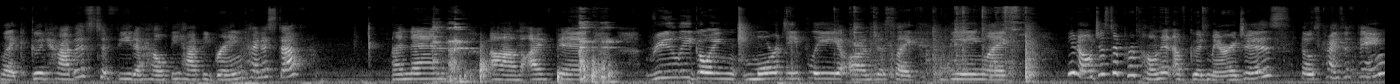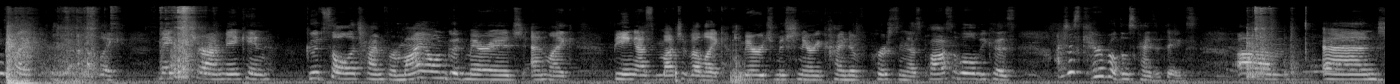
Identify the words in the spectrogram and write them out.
like good habits to feed a healthy, happy brain kind of stuff. And then um, I've been really going more deeply on just like being like, you know, just a proponent of good marriages, those kinds of things. Like, like making sure I'm making good solid time for my own good marriage and like being as much of a like marriage missionary kind of person as possible because I just care about those kinds of things. Um, and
